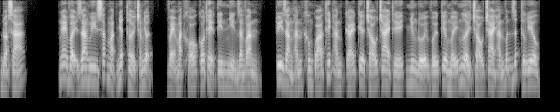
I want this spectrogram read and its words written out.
Đoạt xá nghe vậy giang uy sắc mặt nhất thời chấp nhận vẻ mặt khó có thể tin nhìn giang văn, tuy rằng hắn không quá thích hắn cái kia cháu trai thế, nhưng đối với kia mấy người cháu trai hắn vẫn rất thương yêu.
